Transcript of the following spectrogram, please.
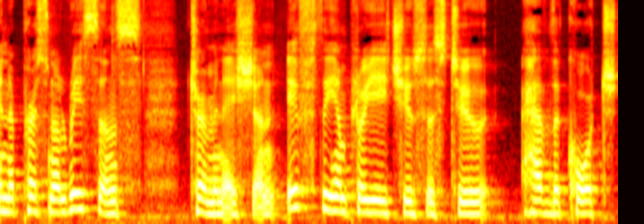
in a personal reasons termination, if the employee chooses to have the court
